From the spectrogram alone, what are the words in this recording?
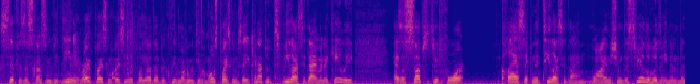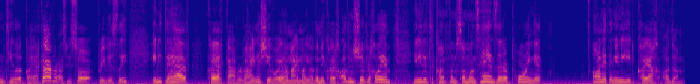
sif is discussing. Vidine. Rav Paiskim Oisim Yitbal Yadav Bekliv Makam. Most Paiskim say you cannot do Tvila Sedayim and a Keli as a substitute for classic Natila Sedayim. Why? Mishum Desvir Lahud Vinan Kayach Gavra. As we saw previously, you need to have Kayach Gavra. V'haina Shivoy Hamayim Adam You need it to come from someone's hands that are pouring it on it, and you need Kayach Adam.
